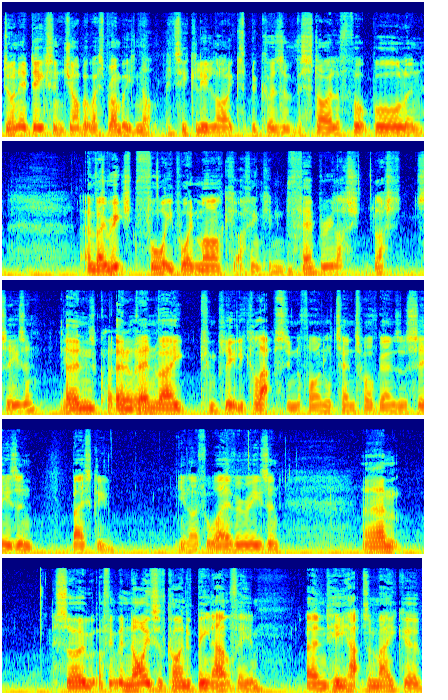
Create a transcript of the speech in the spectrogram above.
done a decent job at West Brom, but he's not particularly liked because of the style of football and and they reached 40 point mark I think in February last last season yeah, and and then they completely collapsed in the final 10 12 games of the season basically you know for whatever reason um, so I think the knives have kind of been out for him and he had to make a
